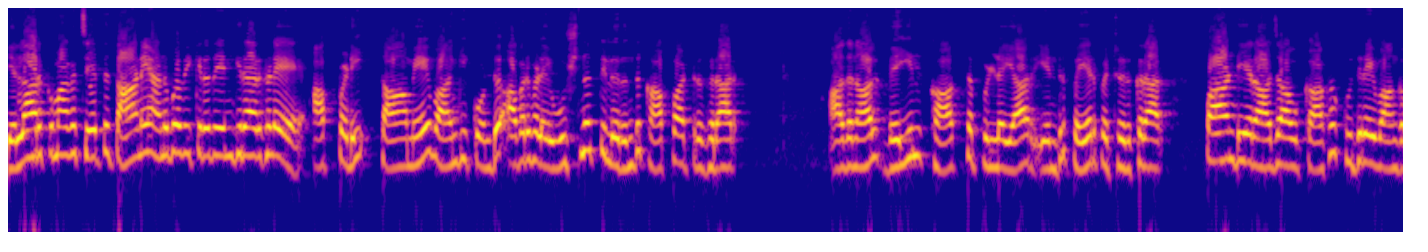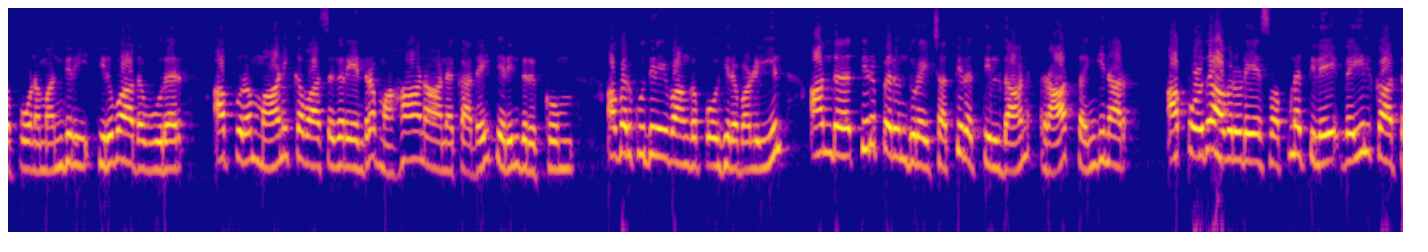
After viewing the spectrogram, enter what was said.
எல்லாருக்குமாக சேர்த்து தானே அனுபவிக்கிறது என்கிறார்களே. அப்படி தாமே வாங்கி கொண்டு அவர்களை உஷ்ணத்திலிருந்து காப்பாற்றுகிறார். அதனால் வெயில் காத்த பிள்ளையார் என்று பெயர் பெற்றிருக்கிறார். பாண்டிய ராஜாவுக்காக குதிரை வாங்க போன மந்திரி திருவாதவூரர் அப்புறம் மாணிக்கவாசகர் என்ற மகானான கதை தெரிந்திருக்கும். அவர் குதிரை வாங்க போகிற வழியில் அந்த திருப்பெருந்துறை சத்திரத்தில் தான் ராத் தங்கினார். அப்போது அவருடைய ஸ்வப்னத்திலே வெயில் காத்த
